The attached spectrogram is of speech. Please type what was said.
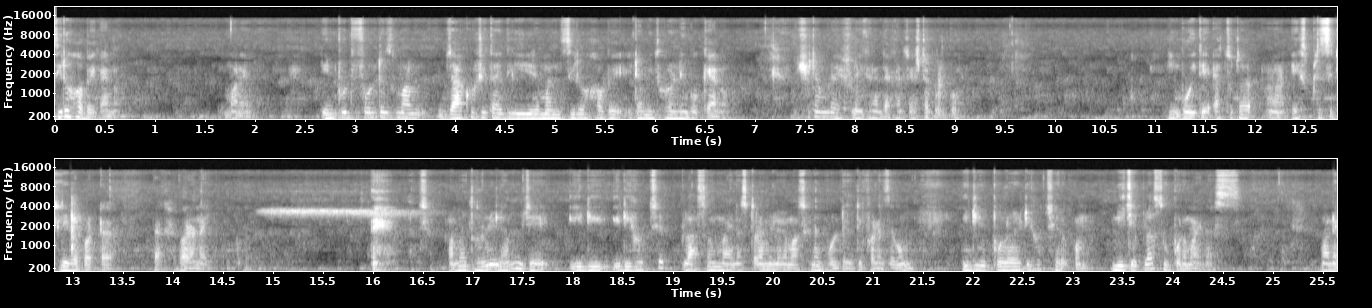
জিরো হবে কেন? মানে ইনপুট ভোল্টেজ মান যা খুশি তাই দিলে এর মান জিরো হবে, এটা আমি ধরে নেব কেন? সেটা আমরা আসলে এখানে দেখার চেষ্টা করব। বইতে এতটা এক্সপ্লিসিটলি ব্যাপারটা ব্যাখ্যা করা নাই। আচ্ছা আমরা ধরে নিলাম যে ইডি ইডি হচ্ছে প্লাস এবং মাইনাস টার্মিনালের মাঝখানে ভোল্টেজ ডিফারেন্স এবং ইডি এর পোলারিটি হচ্ছে এরকম, নিচে প্লাস উপরে মাইনাস মানে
